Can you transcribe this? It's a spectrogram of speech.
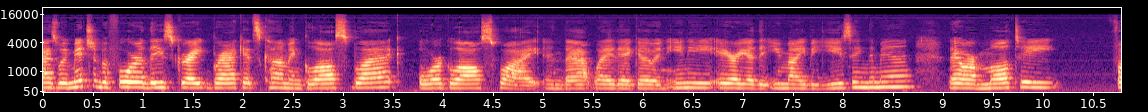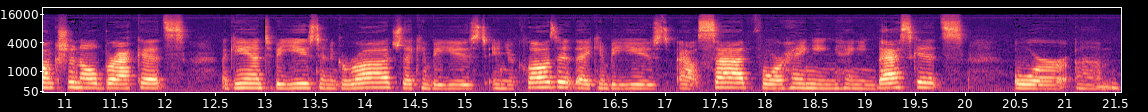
As we mentioned before, these great brackets come in gloss black or gloss white, and that way they go in any area that you may be using them in. They are multi-functional brackets Again, to be used in a garage, they can be used in your closet, they can be used outside for hanging hanging baskets or um,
